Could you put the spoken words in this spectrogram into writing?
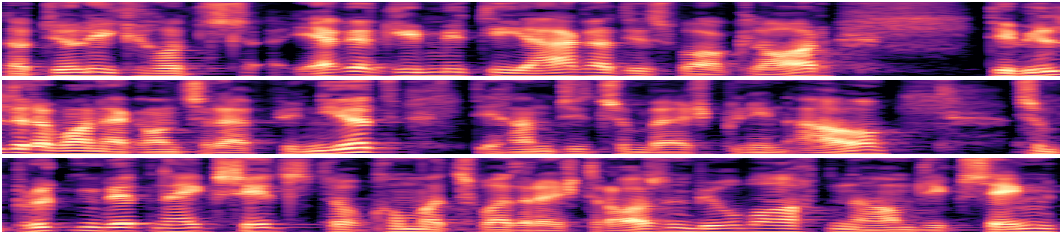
Natürlich hat es Ärger gegeben mit den Jägern, das war klar. Die Wilderer waren ja ganz raffiniert. Die haben sie zum Beispiel in Au zum Brückenwirt eingesetzt. Da kann man zwei, drei Straßen beobachten. Da haben die gesehen,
